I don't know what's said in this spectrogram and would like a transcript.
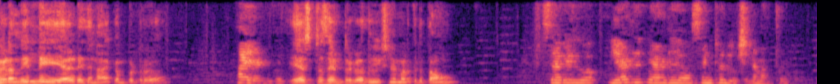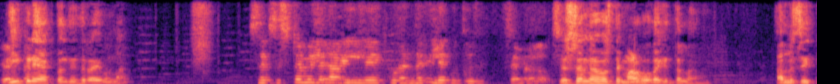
ಮೇಡಮ್ ಇಲ್ಲಿ ಎರಡಿದೆನಾ ಕಂಪ್ಯೂಟರ್? ಎಷ್ಟು ಸೆಂಟರ್ಗಳದ್ದು ವೀಕ್ಷಣೆ ಮಾಡ್ತೀರಿ ತಾವು ಸರ್ ಎರಡು ಎರಡು ಸೆಂಟ್ರಲ್ ವೀಕ್ಷಣೆ ಮಾಡ್ತಾರೆ. ಈ ಕಡೆ ಯಾಕೆ ತಂದಿದ್ದೀರಾ ಇವನ್ನ? ಸರ್ ಸಿಸ್ಟಮ್ ಇಲ್ಲದಾಗ ಇಲ್ಲೇ ಕೂಡ ಅಂದ್ರೆ ಇಲ್ಲೇ ಕೂತೀವಿ ಸಿಸ್ಟಮ್ ವ್ಯವಸ್ಥೆ ಮಾಡ್ಬೋದಾಗಿತ್ತಲ್ಲ? ಅಲ್ಲಿ ಸಿಕ್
